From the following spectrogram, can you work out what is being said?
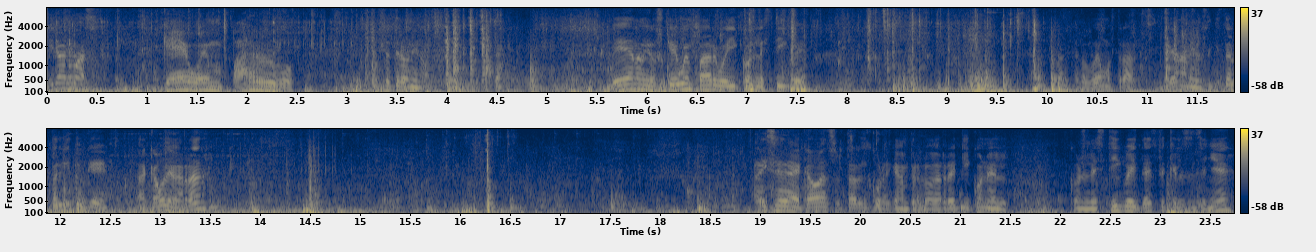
Mira nomás. Qué buen pargo. Este tironino. Vean amigos, qué buen pargo ahí con el stick, Se los voy a mostrar. Vean amigos, aquí está el parguito que acabo de agarrar. Ahí se me acaba de soltar el curricán, pero lo agarré aquí con el con el stick bait este que les enseñé,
